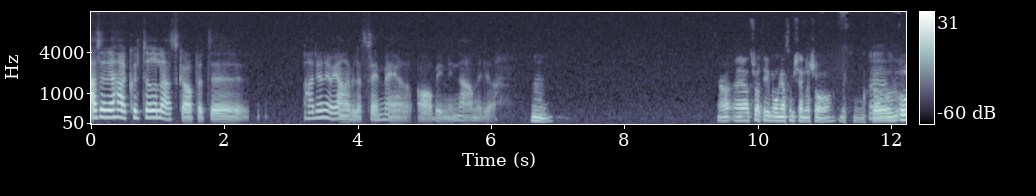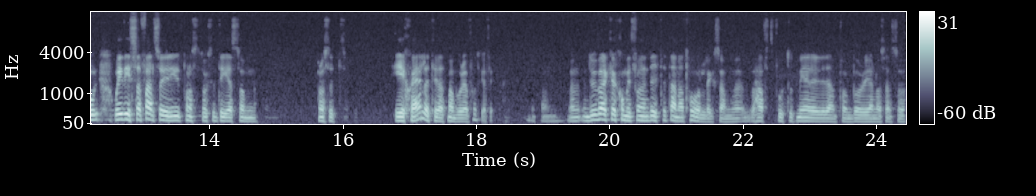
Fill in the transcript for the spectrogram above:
Alltså det här kulturlandskapet eh, hade jag nog gärna velat se mer av i min närmiljö. Mm. Ja, jag tror att det är många som känner så. Liksom mm. och, och, och, i vissa fall så är det ju på något sätt också det som på något sätt är skälet till att man börjar fotografera. Liksom. Men du verkar ha kommit från ett litet annat håll liksom. Du har haft fotot med dig redan från början och sen så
